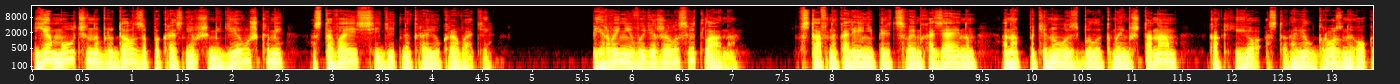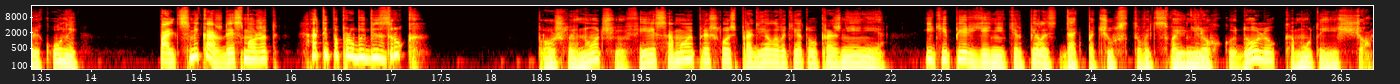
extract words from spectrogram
я молча наблюдал за покрасневшими девушками — оставаясь сидеть на краю кровати. Первой не выдержала Светлана. Встав на колени перед своим хозяином, она потянулась было к моим штанам, как ее остановил грозный окрик Уны. «Пальцами каждая сможет, а ты попробуй без рук!» Прошлой ночью фее самой пришлось проделывать это упражнение, и теперь ей не терпелось дать почувствовать свою нелегкую долю кому-то еще.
